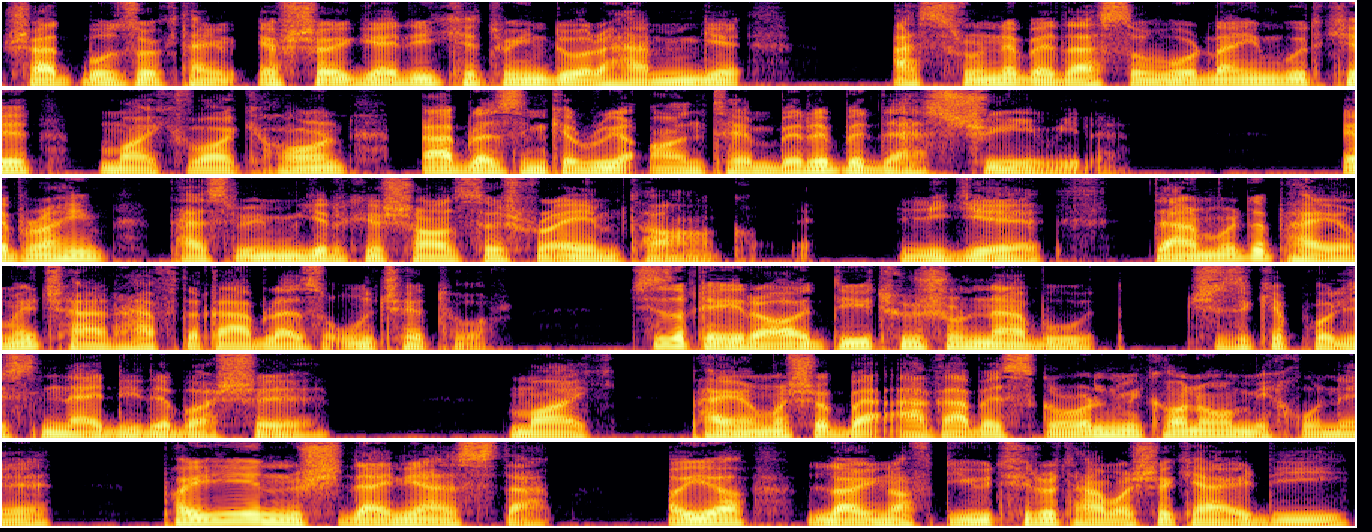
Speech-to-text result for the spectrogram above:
شاید بزرگترین افشاگری که تو این دور همینگه اسرونه به دست آوردن این بود که مایک واکهورن قبل از اینکه روی آنتن بره به دستشویی میره. ابراهیم تصمیم می‌گیره که شانسش رو امتحان کنه. میگه در مورد پیامهای چند هفته قبل از اون چطور؟ چیز غیر عادی توشون نبود. چیزی که پلیس ندیده باشه. مایک پیامش رو به عقب scroll می‌کنه و می‌خونه. پایه نوشیدنی هستم. آیا Line of Duty رو تماشا کردی؟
